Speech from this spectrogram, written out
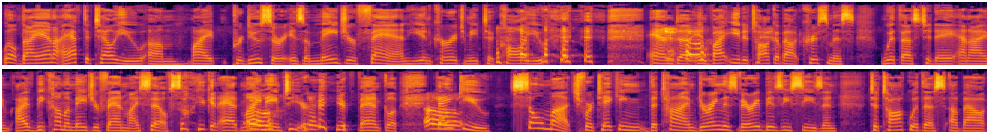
Well, Diana, I have to tell you, um, my producer is a major fan. He encouraged me to call you and uh, invite you to talk about Christmas with us today. And I, I've become a major fan myself, so you can add my oh. name to your, your fan club. Oh. Thank you so much for taking the time during this very busy season to talk with us about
